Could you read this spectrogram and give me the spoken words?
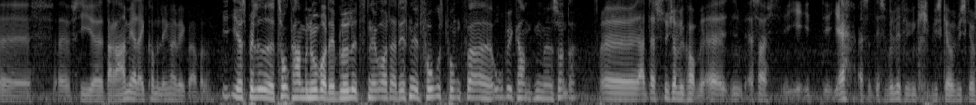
øh, jeg vil sige, øh, Darami er der ikke kommet længere væk i hvert fald. I, I har spillet øh, to kampe nu, hvor det er blevet lidt snævert. Er det sådan et fokuspunkt for øh, OB-kampen søndag? Øh, der synes jeg, vi kom... Øh, altså, ja, altså det er selvfølgelig, vi, vi skal jo, vi skal jo,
